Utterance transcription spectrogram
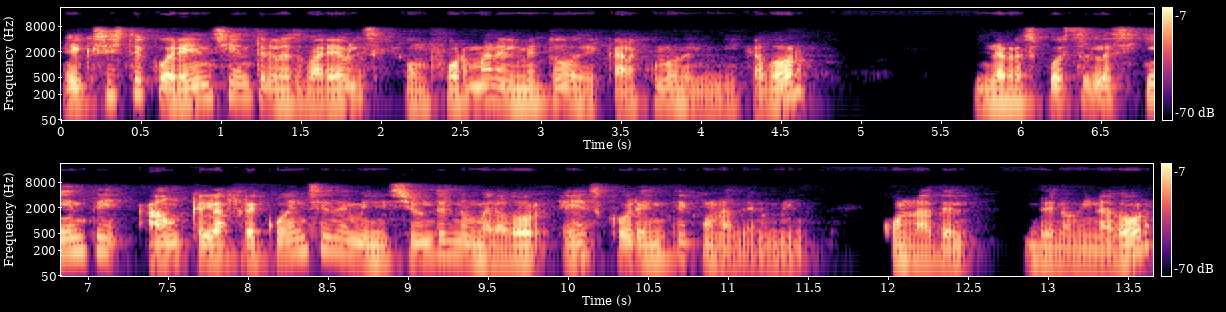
¿Existe coherencia entre las variables que conforman el método de cálculo del indicador? La respuesta es la siguiente. Aunque la frecuencia de medición del numerador es coherente con la, del denominador,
